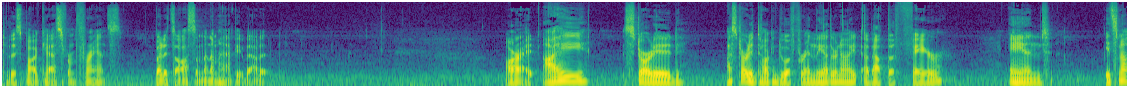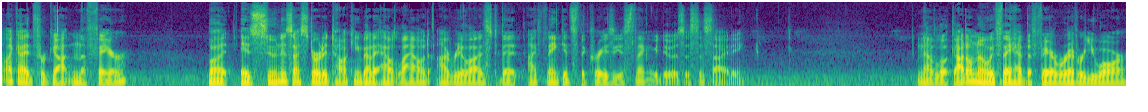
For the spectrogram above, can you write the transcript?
to this podcast from France. But it's awesome and I'm happy about it. All right. I started I started talking to a friend the other night about the fair and it's not like I had forgotten the fair, but as soon as I started talking about it out loud, I realized that I think it's the craziest thing we do as a society. Now, look, I don't know if they have the fair wherever you are,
